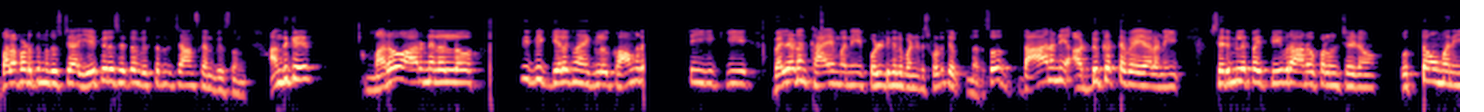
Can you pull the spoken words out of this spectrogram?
బలపడుతున్న దృష్ట్యా ఏపీలో సైతం విస్తరించే ఛాన్స్ కనిపిస్తుంది. అందుకే మరో ఆరు నెలల్లో వైసీపీ కీలక నాయకులు కాంగ్రెస్ పార్టీకి వెళ్ళడం ఖాయమని పొలిటికల్ పండిట్స్ కూడా చెప్తున్నారు. సో దానిని అడ్డుకట్ట వేయాలని షర్మిలపై తీవ్ర ఆరోపణలు చేయడం ఉత్తమమని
